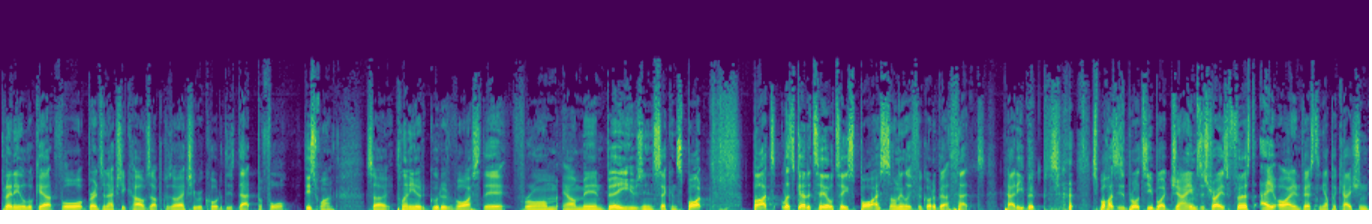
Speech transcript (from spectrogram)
plenty to look out for. Brenton actually carves up because I actually recorded this, that before this one, so plenty of good advice there from our man B, who's in second spot. But let's go to TLT Spice. I nearly forgot about that, Paddy. But Spice is brought to you by Jaaims, Australia's first AI investing application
